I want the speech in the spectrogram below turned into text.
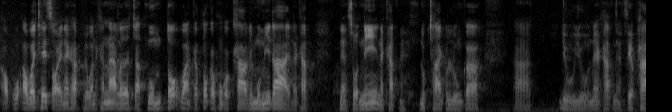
เอาเอาไว้ใช้สอยนะครับเผื่อวันข้างหน้าเราจะจัดมุมโต๊ะวางกับโต๊ะกับข้าวกับข้าวในมุมนี้ได้นะครับเนี่ยส่วนนี้นะครับลูกชายคุณลุงก็ออยู่อยู่นะครับเนี่ยเสื้อผ้า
